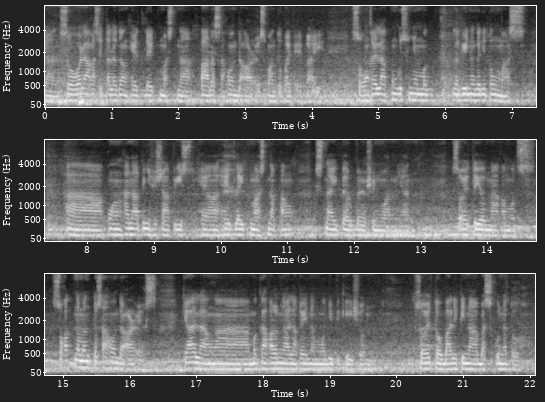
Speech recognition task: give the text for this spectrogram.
Yan. So wala kasi talagang headlight mask na para sa Honda RS125 Fi. So kung kailangan kung gusto niyo maglagay ng ganitong mask, ah, kung hanapin niyo sa Shopee is ah, headlight mask na pang Sniper version 1 yan. So ito yon mga kamots. Sukat naman to sa Honda RS. Kaya lang ah, magkakaroon nga lang kayo ng modification. So ito bali tinabas ko na to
